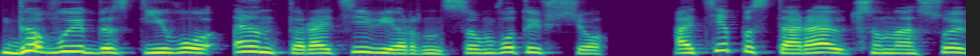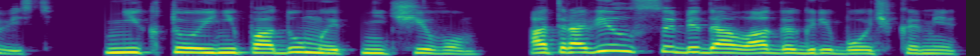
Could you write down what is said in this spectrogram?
Да выдаст его Энтер ативернцам, вот и все. А те постараются на совесть. Никто и не подумает ничего. Отравился бедолага грибочками.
